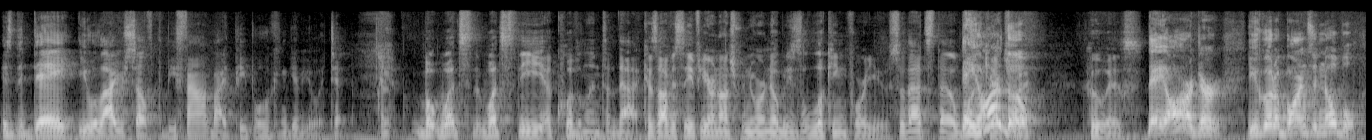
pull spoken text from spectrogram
is the day you allow yourself to be found by people who can give you a tip. And But what's the, what's the equivalent of that? Because obviously, if you're an entrepreneur, nobody's looking for you. So that's the They are, catch, though. right? Who is? They are. They're, you go to Barnes and Noble,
